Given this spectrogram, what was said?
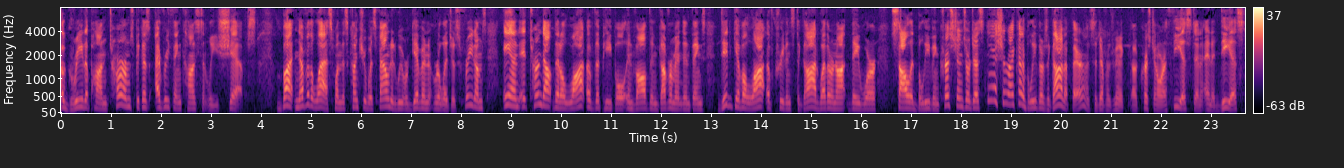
agreed upon terms because everything constantly shifts. But nevertheless, when this country was founded, we were given religious freedoms, and it turned out that a lot of the people involved in government and things did give a lot of credence to God, whether or not they were solid believing Christians or just, yeah, sure, I kind of believe there's a God up there. It's the difference between a, a Christian or a theist and, and a deist.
